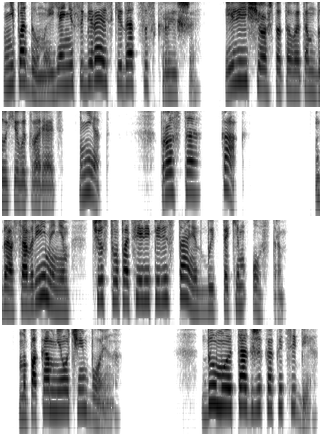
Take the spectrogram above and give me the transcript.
Не подумай, я не собираюсь кидаться с крыши или еще что-то в этом духе вытворять. Нет. Просто как? Да, со временем чувство потери перестанет быть таким острым. Но пока мне очень больно. Думаю, так же, как и тебе.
